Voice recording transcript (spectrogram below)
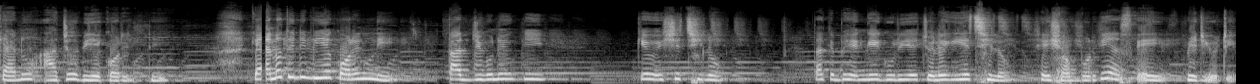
কেন আজও বিয়ে করেননি? কেন তিনি বিয়ে করেননি? তার জীবনেও কি কেউ এসেছিল? তাকে ভেঙে গুড়িয়ে চলে গিয়েছিল? সেই সম্পর্কে আজকে এই ভিডিওটি।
